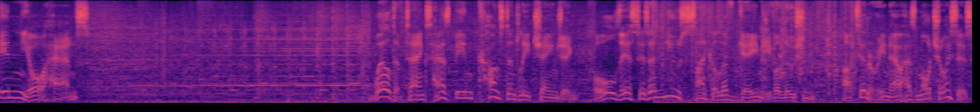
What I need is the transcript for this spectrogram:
in your hands. World of Tanks has been constantly changing. All this is a new cycle of game evolution. Artillery now has more choices.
